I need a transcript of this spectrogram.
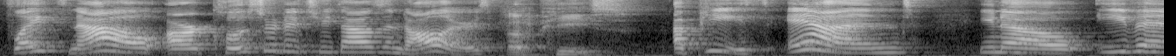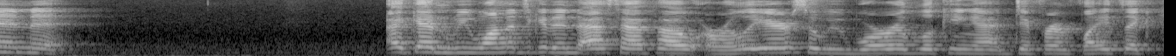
flights now are closer to two thousand dollars A piece. a piece. And, you know, even again, we wanted to get into SFO earlier, so we were looking at different flights. Like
